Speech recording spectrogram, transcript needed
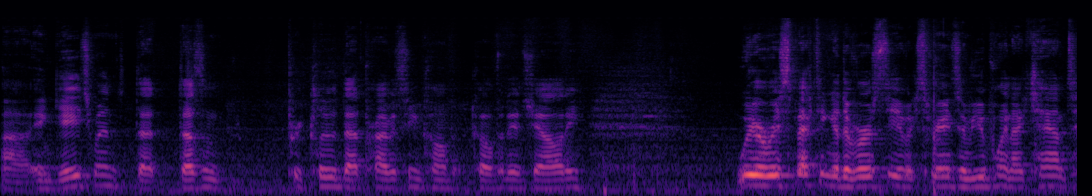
uh, engagement that doesn't preclude that privacy and confidentiality. We are respecting a diversity of experience and viewpoint. I can't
